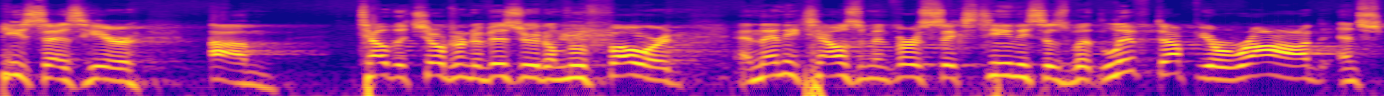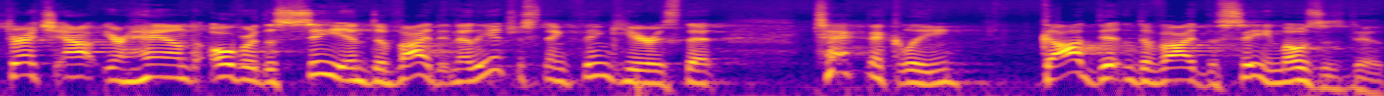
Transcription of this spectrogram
he says here, um, tell the children of Israel to move forward. And then he tells them in verse 16, he says, But lift up your rod and stretch out your hand over the sea and divide it. Now, the interesting thing here is that technically, God didn't divide the sea, Moses did.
